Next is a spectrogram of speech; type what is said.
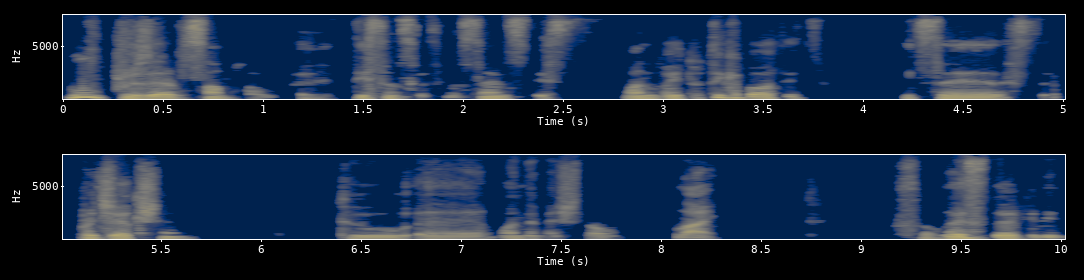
will preserve somehow uh, distances. In a sense, this one way to think about it, it's a projection to a one-dimensional line. So let's dive in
